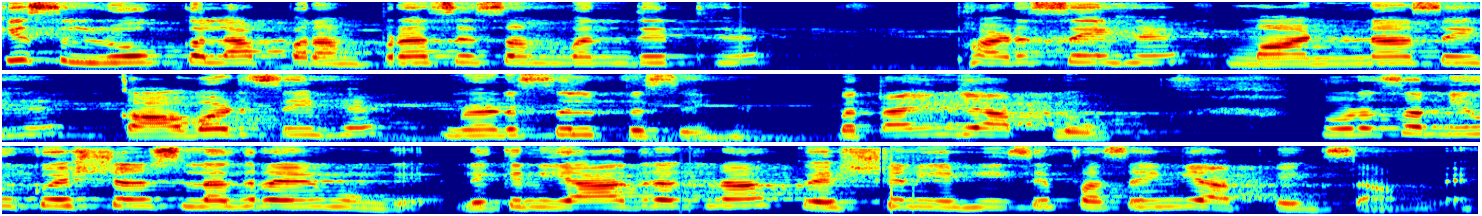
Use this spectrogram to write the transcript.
किस लोक कला परंपरा से संबंधित है? फड़ से है, मांडना से है, कावड़ से है, मृणशिल्प से है। बताएँगे आप लोग। थोड़ा सा न्यू क्वेश्चंस लग रहे होंगे, लेकिन याद रखना क्वेश्चन यहीं से फंसेंगे आपके एग्ज़ाम में।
